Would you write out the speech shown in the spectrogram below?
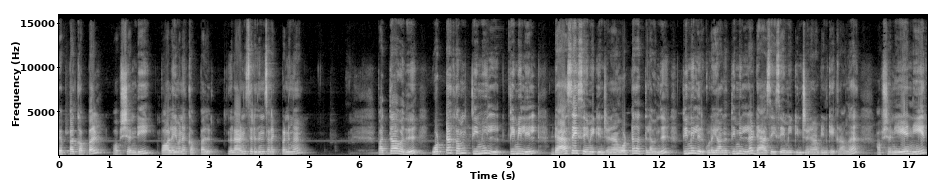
வெப்ப கப்பல் ஆப்ஷன் டி பாலைவன கப்பல் இதில் ஆன்சர் எதுன்னு செலக்ட் பண்ணுங்கள் பத்தாவது ஒட்டகம் திமில் திமிலில் டேஸை சேமிக்கின்றன. ஒட்டகத்தில் வந்து திமில் இருக்கும் இல்லையா அந்த திமிலில் டேஸை சேமிக்கின்றன அப்படின்னு கேட்குறாங்க ஆப்ஷன் ஏ நீர்.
